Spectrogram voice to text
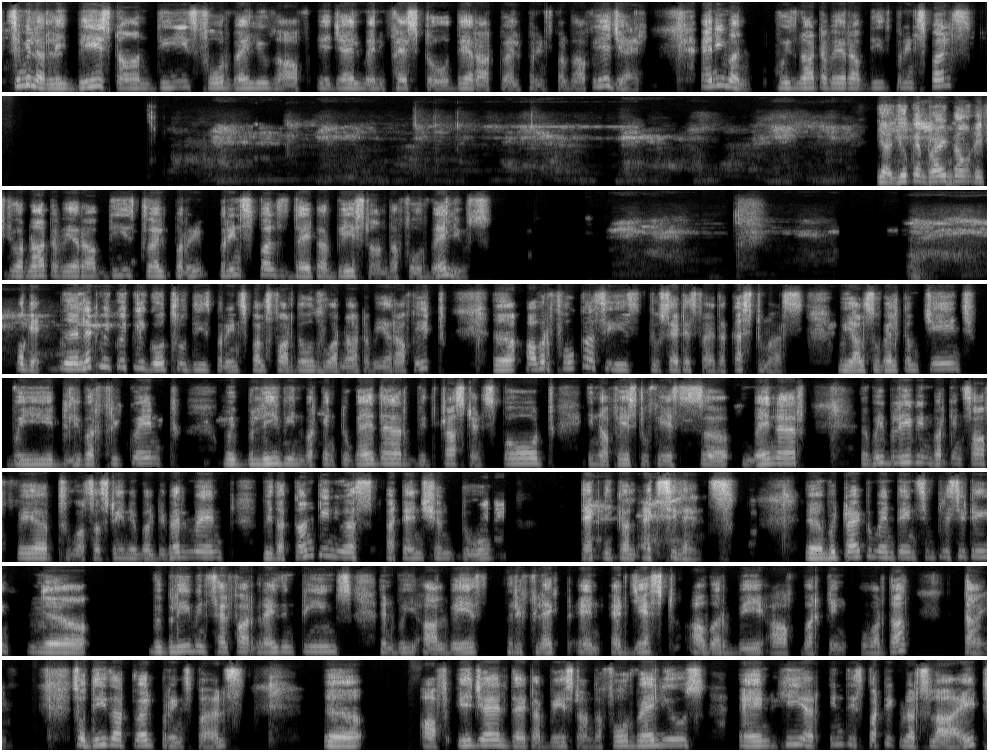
Similarly, based on these four values of Agile Manifesto, there are 12 principles of Agile. Anyone who is not aware of these principles, Yeah, you can write down if you are not aware of these 12 principles that are based on the four values. Okay, uh, let me quickly go through these principles for those who are not aware of it. Uh, our focus is to satisfy the customers. We also welcome change. We deliver frequent. We believe in working together with trust and support in a face-to-face uh, manner. We believe in working software through a sustainable development with a continuous attention to technical excellence. Uh, we try to maintain simplicity. Uh, we believe in self-organizing teams and we always reflect and adjust our way of working over the time. So these are 12 principles uh, of Agile that are based on the four values. And here in this particular slide,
